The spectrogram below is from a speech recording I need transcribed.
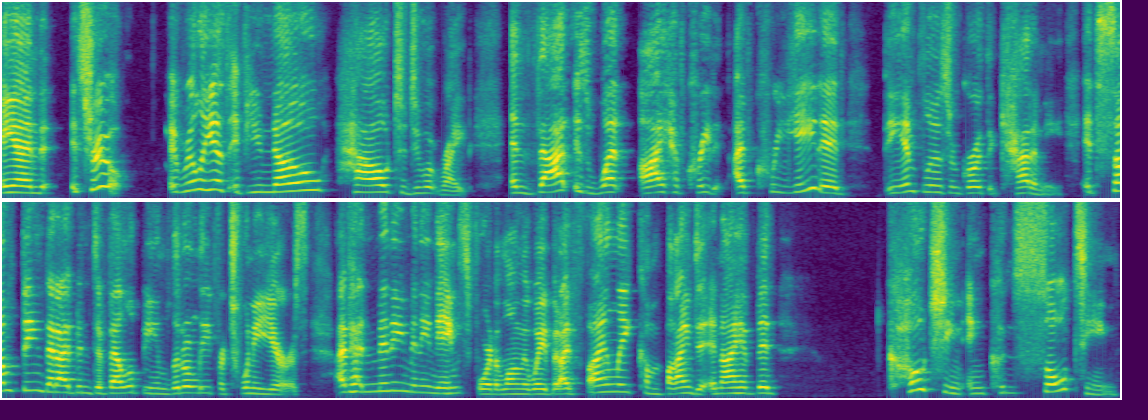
And it's true. It really is. If you know how to do it right. And that is what I have created. I've created the Influencer Growth Academy. It's something that I've been developing literally for 20 years. I've had many, many names for it along the way, but I finally combined it and I have been coaching and consulting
